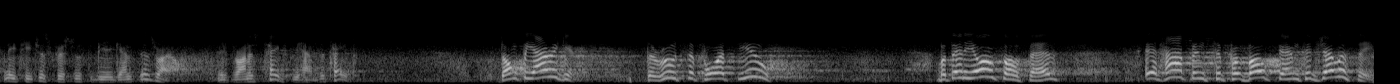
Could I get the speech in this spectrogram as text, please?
and he teaches Christians to be against Israel. These are on his tapes, we have the tapes. Don't be arrogant. The root supports you. But then he also says, it happened to provoke them to jealousy.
